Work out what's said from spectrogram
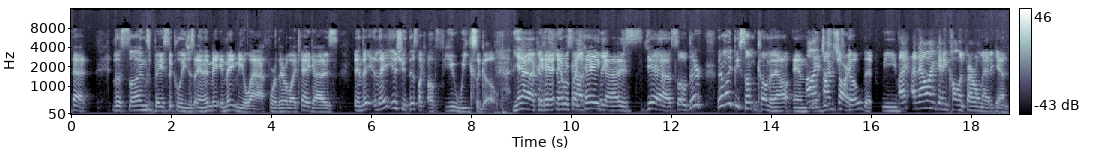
that the Suns basically just, and it made, it made me laugh where they were like, hey guys, and they, they issued this like a few weeks ago. Yeah, because And it was like, hey guys, yeah, so there there might be something coming out, and I- just, I'm just sorry. know that we I, I now I'm getting Colin Farrell mad again.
